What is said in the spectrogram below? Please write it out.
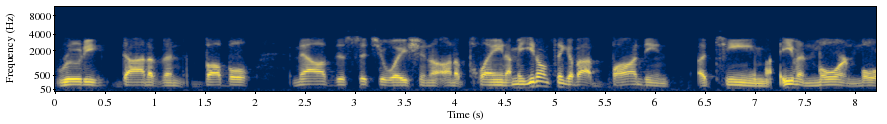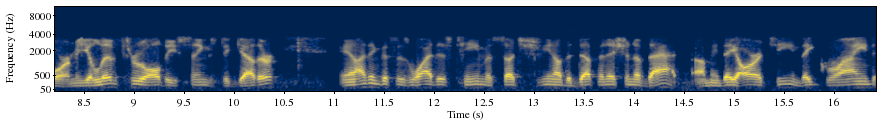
Rudy, Donovan, bubble now this situation on a plane. I mean, you don't think about bonding a team even more and more. I mean, you live through all these things together. And I think this is why this team is such, you know, the definition of that. I mean, they are a team. They grind,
